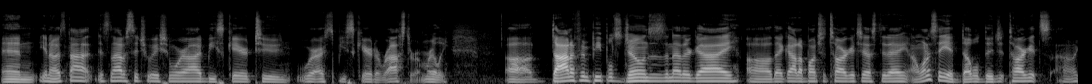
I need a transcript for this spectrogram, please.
and you know, it's not it's not a situation where I'd be scared to where I'd be scared to roster them really. Uh, Donovan Peoples Jones is another guy uh, that got a bunch of targets yesterday. I want to say he had double digit targets. Uh,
